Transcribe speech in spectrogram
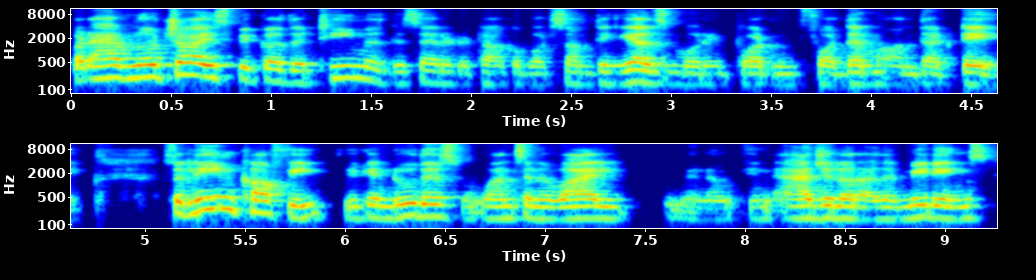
but i have no choice because the team has decided to talk about something else more important for them on that day. So lean coffee you can do this once in a while you know in agile or other meetings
